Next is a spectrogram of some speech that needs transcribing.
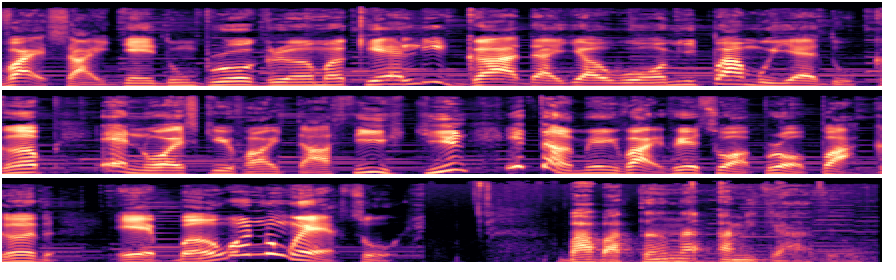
vai sair dentro de um programa que é ligado aí ao homem para mulher do campo. É nós que vai estar tá assistindo e também vai ver sua propaganda. É bom ou não é, só? Barbatana Amigável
